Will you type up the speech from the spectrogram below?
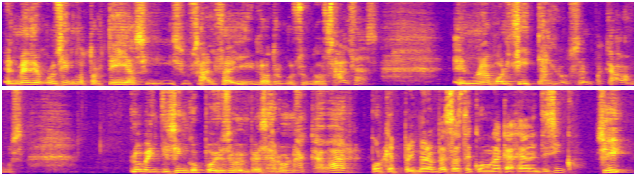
El medio con cinco tortillas y, y su salsa y el otro con sus dos salsas. En una bolsita los empacábamos. Los 25 pollos se me empezaron a acabar. Porque primero empezaste con una caja de 25. ¿sí?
